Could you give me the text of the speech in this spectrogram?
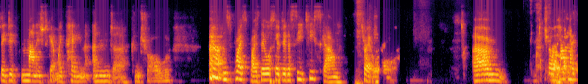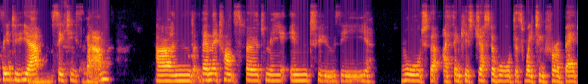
they did manage to get my pain under control. and surprise, surprise, they also did a CT scan straight away. Um, so I had my CT, yeah, CT scan. And then they transferred me into the ward that I think is just a ward that's waiting for a bed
